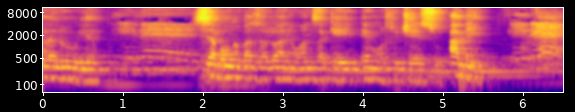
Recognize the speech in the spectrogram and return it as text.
Hallelujah. amen Siyabonga bazalwane once again emuhlu Jesu. Amen. amen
